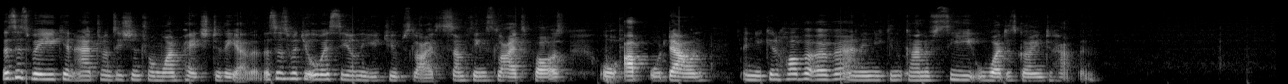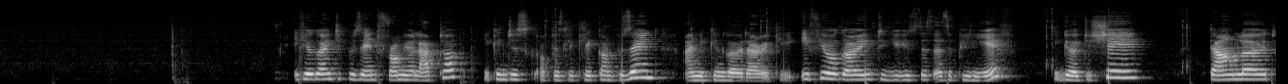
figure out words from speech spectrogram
This is where you can add transition from one page to the other. This is what you always see on the YouTube slides. Something slides past or up or down. And you can hover over and then you can kind of see what is going to happen. If you're going to present from your laptop, you can just obviously click on present and you can go directly. If you're going to use this as a PDF, you go to share, download,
